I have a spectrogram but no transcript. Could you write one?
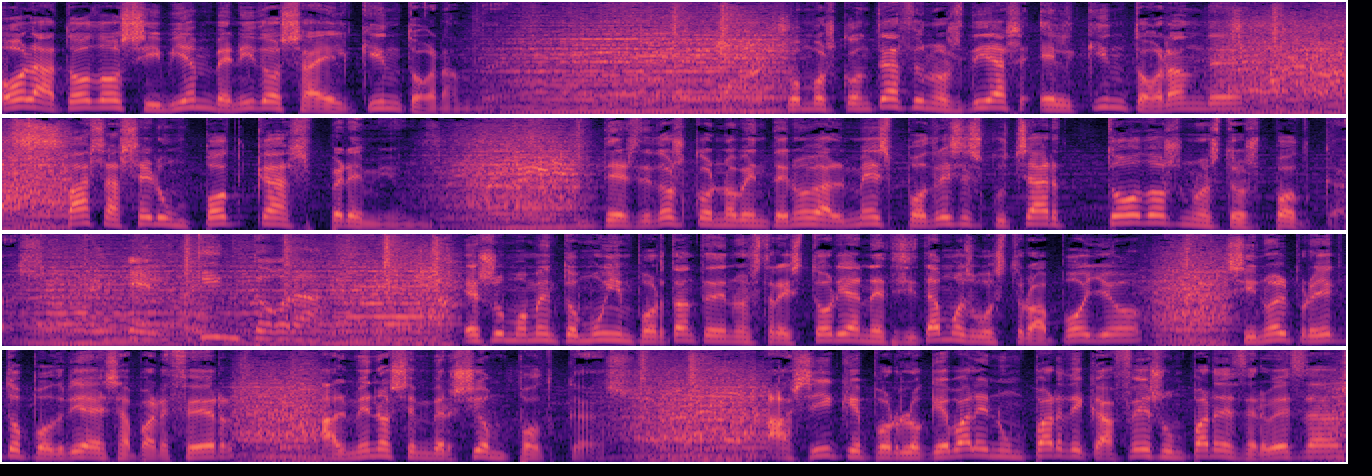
Hola a todos y bienvenidos a El Quinto Grande. Como os conté hace unos días, El Quinto Grande pasa a ser un podcast premium. Desde 2,99 al mes podréis escuchar todos nuestros podcasts. El quinto grande. Es un momento muy importante de nuestra historia, necesitamos vuestro apoyo, si no el proyecto podría desaparecer, al menos en versión podcast. Así que por lo que valen un par de cafés, un par de cervezas,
